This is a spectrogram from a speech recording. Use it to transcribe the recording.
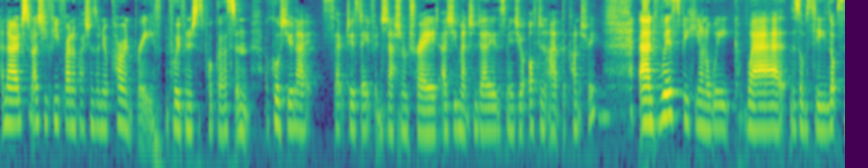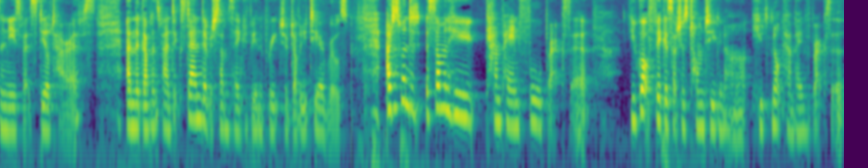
And now I just want to ask you a few final questions on your current brief before we finish this podcast. And of course, you're now Secretary of State for International Trade. As you mentioned earlier, this means you're often out of the country. And we're speaking on a week where there's obviously lots in the news about steel tariffs and the government's plan to extend it, which some say could be in the breach of WTO rules. I just wondered, as someone who campaigned for Brexit, You've got figures such as Tom Tugendhat, who did not campaign for Brexit,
